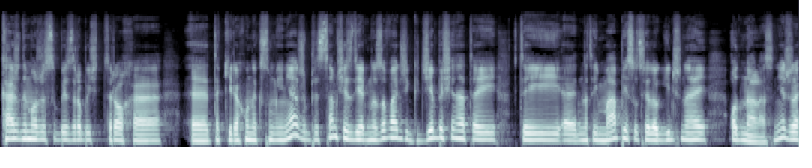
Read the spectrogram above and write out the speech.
każdy może sobie zrobić trochę e, taki rachunek sumienia, żeby sam się zdiagnozować, gdzie by się na tej, tej, e, na tej mapie socjologicznej odnalazł. Nie? Że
